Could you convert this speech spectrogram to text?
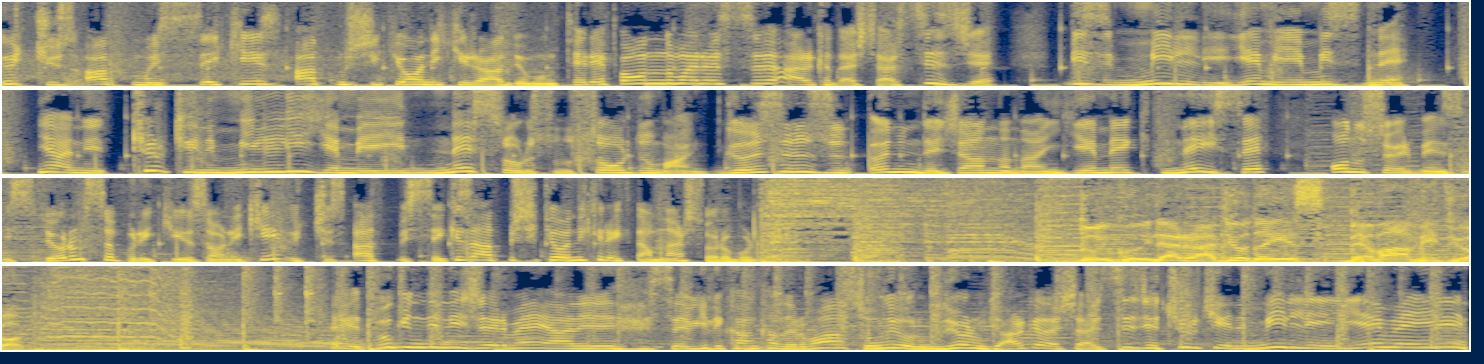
368 62 12 radyomun telefon numarası. Arkadaşlar sizce bizim milli yemeğimiz ne? Yani Türkiye'nin milli yemeği ne sorusunu sorduğum an gözünüzün önünde canlanan yemek neyse onu söylemenizi istiyorum. 0212 368 62 12 reklamlar sonra buradayım. Duygu ile radyodayız devam ediyor. Evet bugün dinleyicilerime yani sevgili kankalarıma soruyorum. Diyorum ki arkadaşlar sizce Türkiye'nin milli yemeği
